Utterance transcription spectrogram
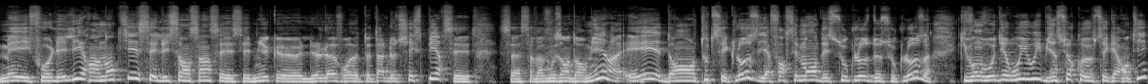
mais il faut les lire en entier ces licences. Hein. C'est mieux que l'œuvre totale de Shakespeare. Ça va vous endormir. Et dans toutes ces clauses, il y a forcément des sous-clauses de sous-clauses qui vont vous dire oui, oui, bien sûr que c'est garanti,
